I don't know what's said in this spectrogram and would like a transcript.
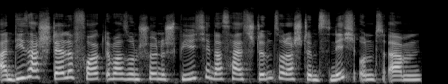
An dieser Stelle folgt immer so ein schönes Spielchen, das heißt, stimmt's oder stimmt's nicht? Und ähm,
